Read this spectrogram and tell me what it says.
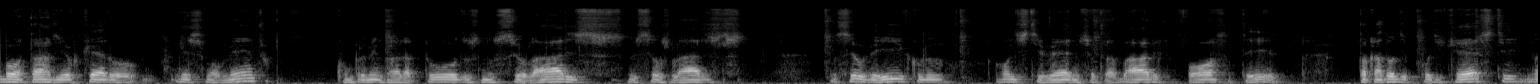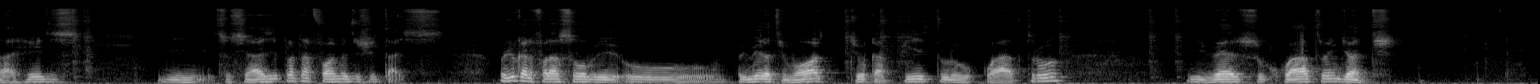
Boa tarde, eu quero, nesse momento, cumprimentar a todos nos seus lares, nos seus lares, no seu veículo, onde estiver no seu trabalho, que possa ter tocador de podcast das redes de sociais e plataformas digitais. Hoje eu quero falar sobre o 1 Timóteo, capítulo 4, e verso 4 em diante.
